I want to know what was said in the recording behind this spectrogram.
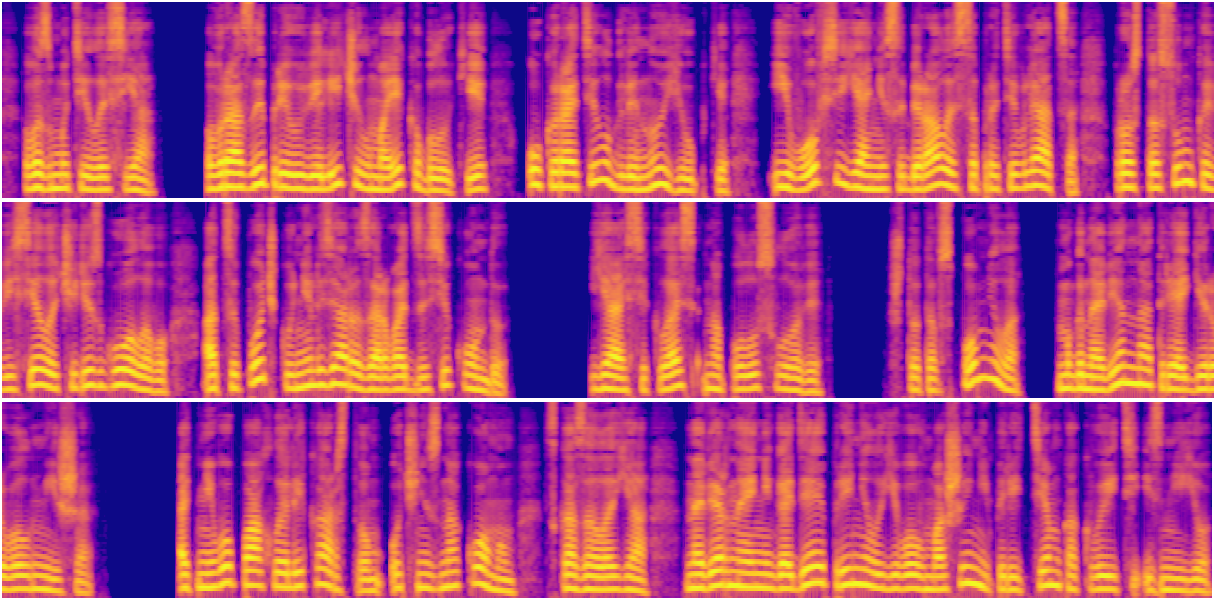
— возмутилась я. В разы преувеличил мои каблуки, укоротил длину юбки. И вовсе я не собиралась сопротивляться, просто сумка висела через голову, а цепочку нельзя разорвать за секунду. Я осеклась на полуслове. Что-то вспомнила? Мгновенно отреагировал Миша. «От него пахло лекарством, очень знакомым», — сказала я. «Наверное, негодяй принял его в машине перед тем, как выйти из нее.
